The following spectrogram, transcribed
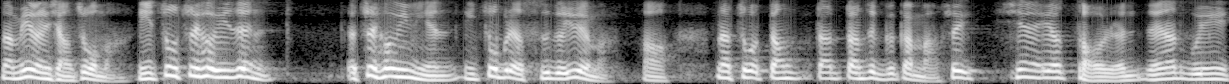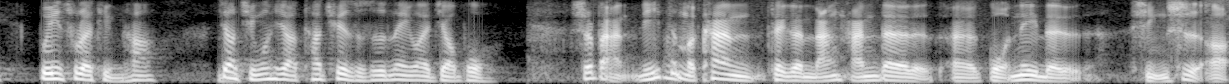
那没有人想做嘛，你做最后一任。呃最后一年你做不了十个月嘛，啊，那做当当当这个干嘛？所以现在要找人，人家都不愿意不愿意出来挺他。这样情况下，他确实是内外交迫。石板，你怎么看这个南韩的呃国内的形势啊？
